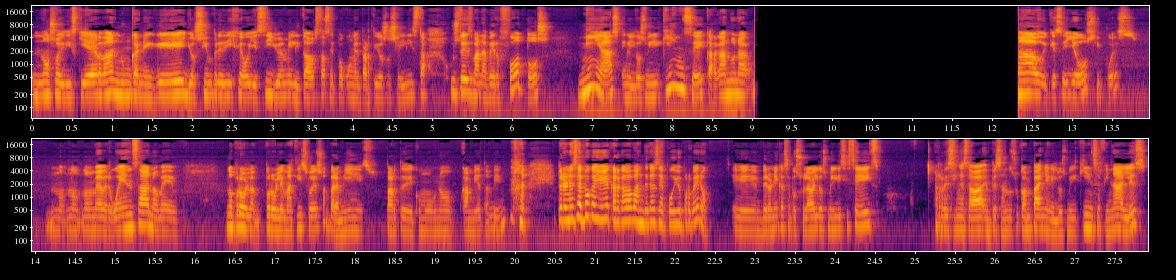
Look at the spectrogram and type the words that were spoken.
no soy de izquierda, nunca negué, yo siempre dije, oye, sí, yo he militado hasta hace poco en el Partido Socialista. Ustedes van a ver fotos mías en el 2015 cargando una... y qué sé yo, sí, pues, no, no, no me avergüenza, no me, no problematizo eso, para mí es parte de cómo uno cambia también. Pero en esa época yo ya cargaba banderas de apoyo por Vero. Eh, Verónica se postulaba el 2016, recién estaba empezando su campaña en el 2015, finales,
